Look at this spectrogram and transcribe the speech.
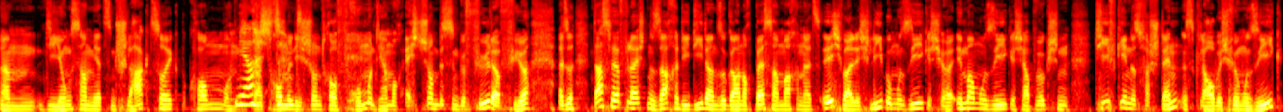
Ähm, die Jungs haben jetzt ein Schlagzeug bekommen und da trommeln stimmt. die schon drauf rum und die haben auch echt schon ein bisschen Gefühl dafür. Also das wäre vielleicht eine Sache, die die dann sogar noch besser machen als ich, weil ich liebe Musik, ich höre immer Musik, ich habe wirklich ein tiefgehendes Verständnis, glaube ich, für Musik.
